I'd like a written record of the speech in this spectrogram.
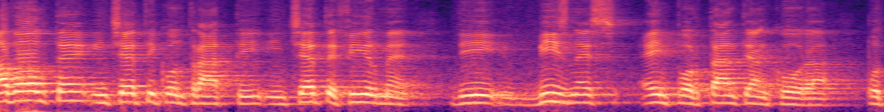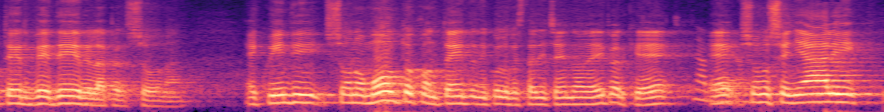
A volte in certi contratti, in certe firme di business è importante ancora poter vedere la persona e quindi sono molto contento di quello che sta dicendo lei perché è, sono segnali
